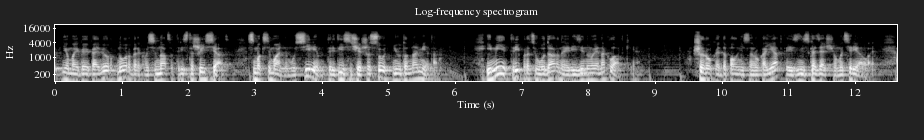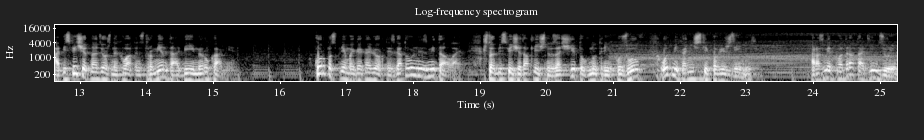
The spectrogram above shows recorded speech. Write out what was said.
пневмогайковерт Норберг 18360 с максимальным усилием 3600 ньютон на метр. Имеет три противоударные резиновые накладки. Широкая дополнительная рукоятка из нескользящего материала обеспечивает надежный хват инструмента обеими руками. Корпус пневмогайковерта изготовлен из металла, что обеспечит отличную защиту внутренних узлов от механических повреждений. Размер квадрата 1 дюйм,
